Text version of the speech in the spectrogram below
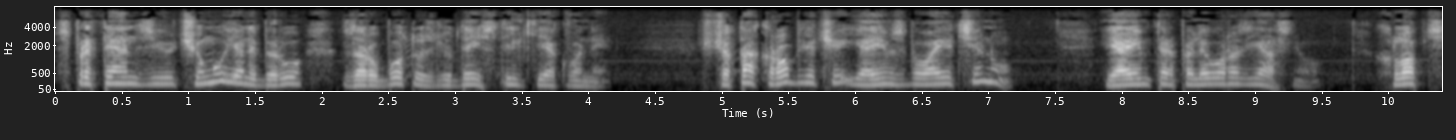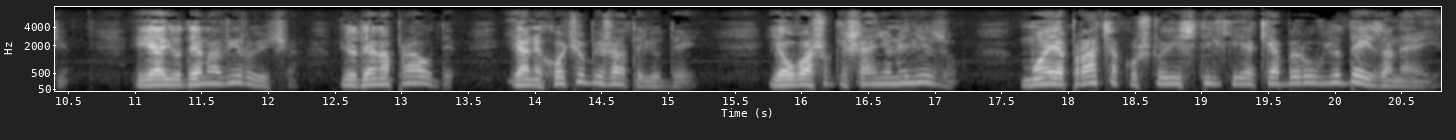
з претензією, чому я не беру за роботу з людей стільки, як вони. Що так роблячи, я їм збиваю ціну. Я їм терпеливо роз'яснював. Хлопці, я людина віруюча, людина правди. Я не хочу біжати людей. Я у вашу кишеню не лізу. Моя праця коштує стільки, як я беру в людей за неї.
